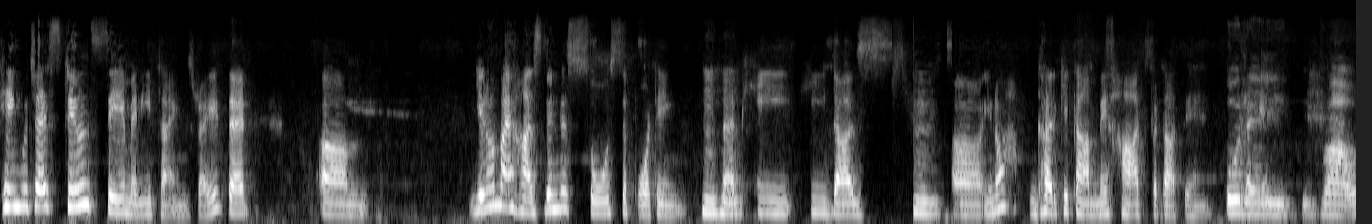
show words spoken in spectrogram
thing which I still say many times, right? That, um, you know, my husband is so supporting that he he does यू नो घर के काम में हाथ पटाते हैं oh really wow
